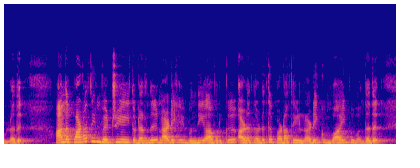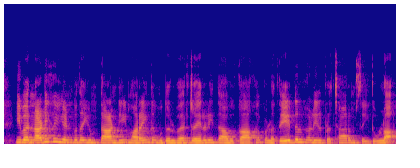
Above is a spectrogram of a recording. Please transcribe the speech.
உள்ளது. அந்த படத்தின் வெற்றியை தொடர்ந்து நடிகை முந்தியாவிற்கு அடுத்தடுத்த படத்தில் நடிக்கும் வாய்ப்பு வந்தது. இவர் நடிகை என்பதையும் தாண்டி மறைந்த முதல்வர் ஜெயலலிதாவுக்காக பல தேர்தல்களில் பிரச்சாரம் செய்துள்ளார்.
